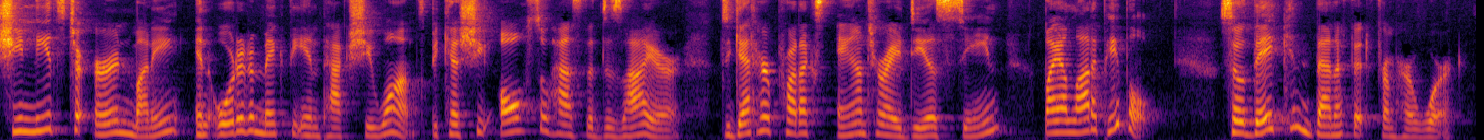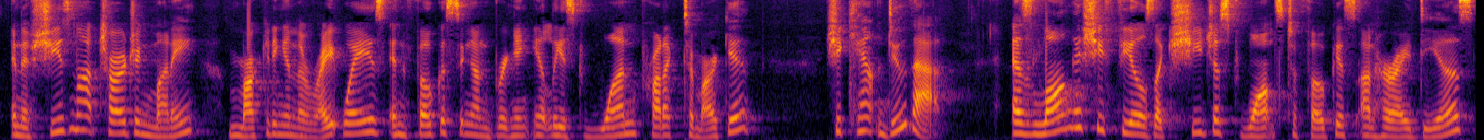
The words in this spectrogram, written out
she needs to earn money in order to make the impact she wants because she also has the desire to get her products and her ideas seen by a lot of people so they can benefit from her work. And if she's not charging money, marketing in the right ways, and focusing on bringing at least one product to market, she can't do that. As long as she feels like she just wants to focus on her ideas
